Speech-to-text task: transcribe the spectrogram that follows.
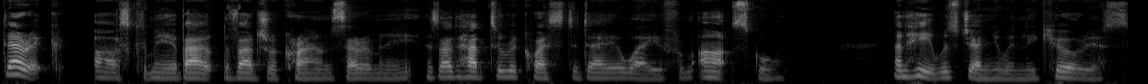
Derek asked me about the Vajra crown ceremony as I'd had to request a day away from art school, and he was genuinely curious.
